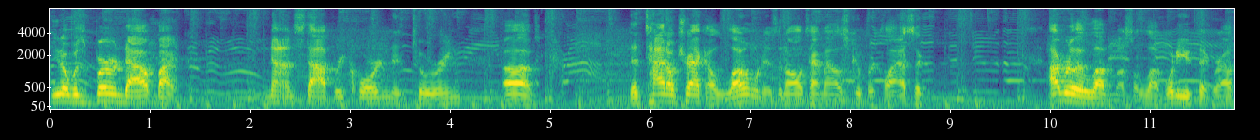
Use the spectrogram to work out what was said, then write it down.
you know was burned out by non-stop recording and touring. Uh, the title track alone is an all-time Alice Cooper classic. I really love Muscle Love. What do you think, Ralph?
